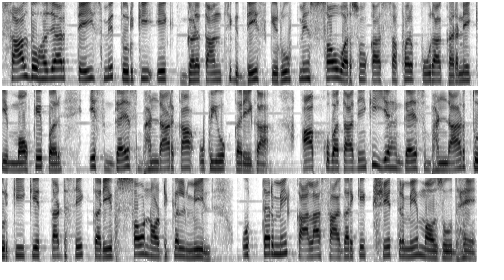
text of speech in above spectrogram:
साल 2023 में तुर्की एक गणतांत्रिक देश के रूप में 100 वर्षों का सफ़र पूरा करने के मौके पर इस गैस भंडार का उपयोग करेगा। आपको बता दें कि यह गैस भंडार तुर्की के तट से करीब 100 नॉटिकल मील उत्तर में काला सागर के क्षेत्र में मौजूद है।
